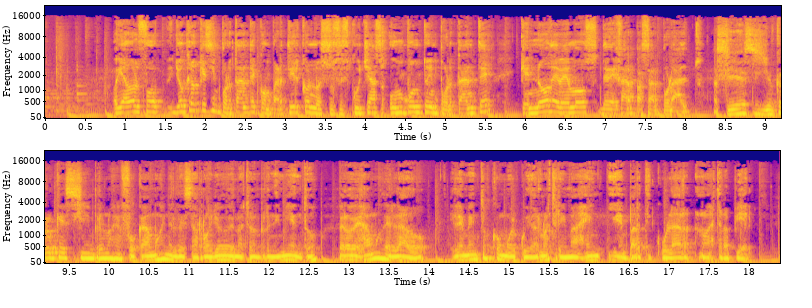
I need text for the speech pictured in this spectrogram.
Oye Adolfo, yo creo que es importante compartir con nuestros escuchas un punto importante que no debemos de dejar pasar por alto. Así es, yo creo que siempre nos enfocamos en el desarrollo de nuestro emprendimiento, pero dejamos de lado elementos como el cuidar nuestra imagen y en particular nuestra piel.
